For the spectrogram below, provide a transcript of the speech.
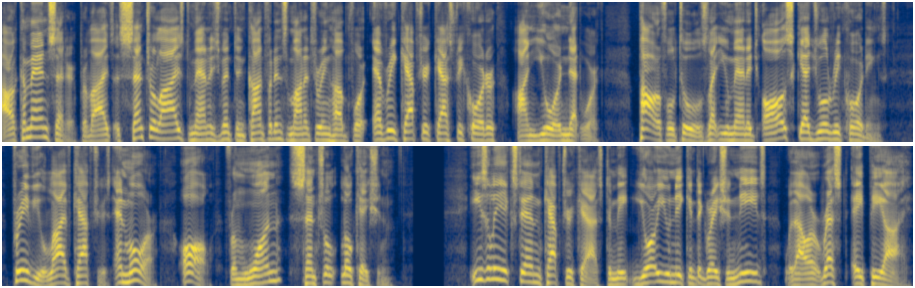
Our command center provides a centralized management and confidence monitoring hub for every CaptureCast recorder on your network. Powerful tools let you manage all scheduled recordings, preview live captures, and more, all from one central location. Easily extend CaptureCast to meet your unique integration needs with our REST API.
